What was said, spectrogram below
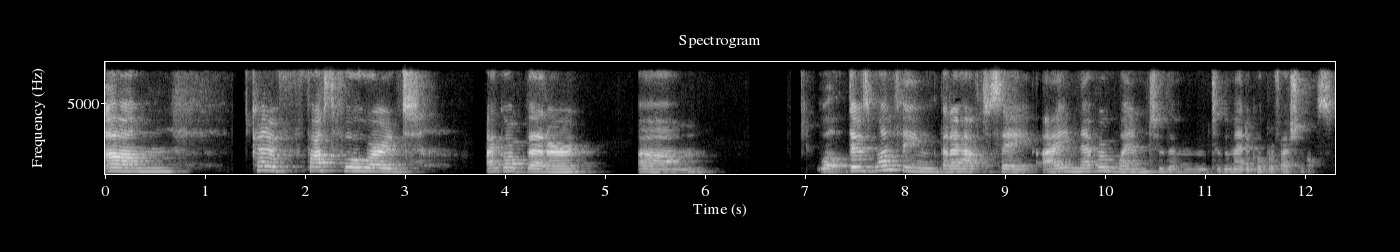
um, kind of fast forward, I got better. Um, well, there's one thing that I have to say. I never went to the to the medical professionals.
